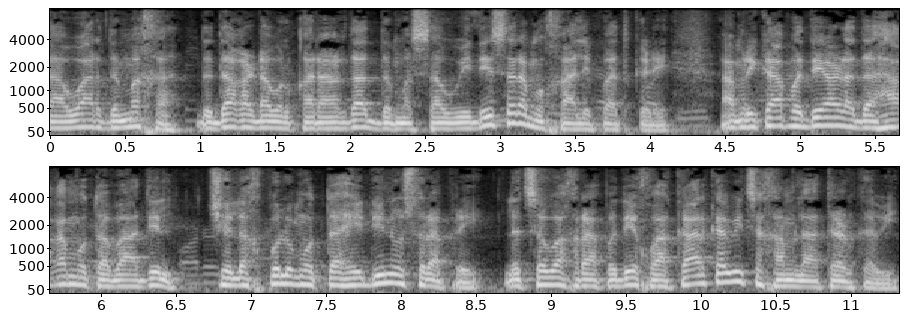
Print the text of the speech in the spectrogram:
لا وار د مخه د دغه ډول قرارداد د مسودې سره مخالفت کړی. امریکا په دې اړه د هغه متبادل چې له خپلو متحدینو سره پرې له څه وخت راپدیخوا کار کوي څخه ملاتړ کوي.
